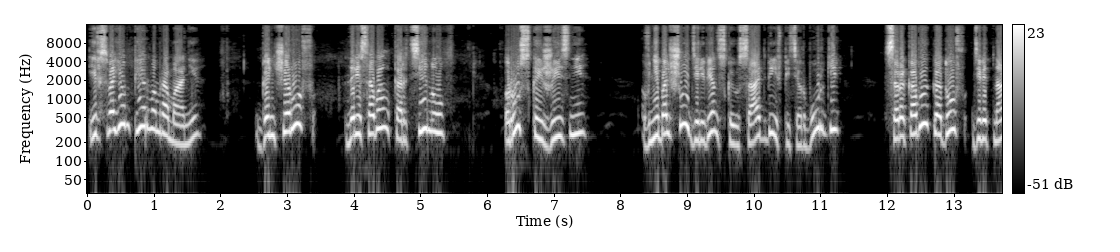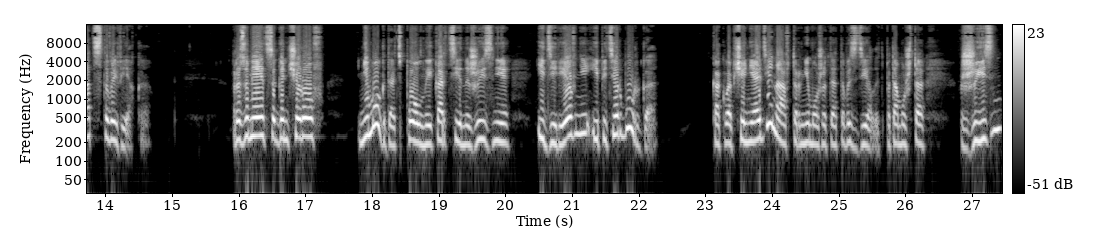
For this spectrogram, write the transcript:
И в своем первом романе Гончаров нарисовал картину русской жизни в небольшой деревенской усадьбе в Петербурге сороковых годов XIX века. Разумеется, Гончаров не мог дать полные картины жизни и деревни, и Петербурга, как вообще ни один автор не может этого сделать, потому что жизнь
